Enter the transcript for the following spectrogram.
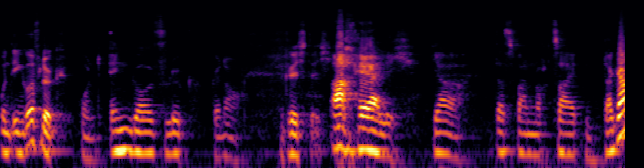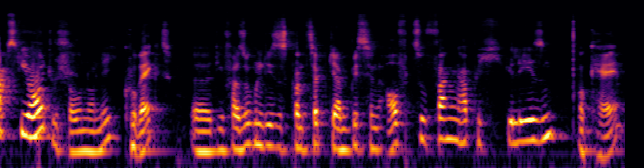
Und Ingolf Lück. und Engolf Lück. Genau. Richtig. Ach, herrlich. Ja, das waren noch Zeiten. Da gab es die Heute-Show noch nicht. Korrekt. Äh, die versuchen dieses Konzept ja ein bisschen aufzufangen, habe ich gelesen. Okay.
